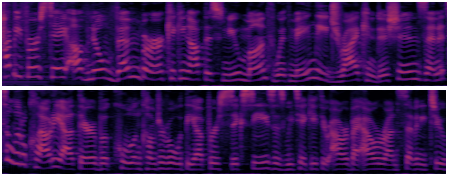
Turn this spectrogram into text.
Happy first day of November, kicking off this new month with mainly dry conditions. And it's a little cloudy out there, but cool and comfortable with the upper 60s as we take you through hour by hour around 72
